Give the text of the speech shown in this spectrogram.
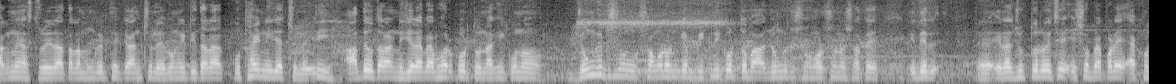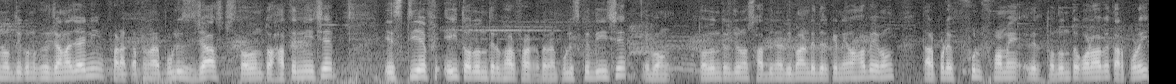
আগ্নেয়াস্ত্র, এরা তারা মুঙ্গের থেকে আনছিল এবং এটি তারা কোথায় নিয়ে যাচ্ছিল? এটি আদেও তারা নিজেরা ব্যবহার করতো নাকি কোনো জঙ্গি সংগঠনকে বিক্রি করতো বা জঙ্গি সংগঠনের সাথে এদের এরা যুক্ত রয়েছে? এসব ব্যাপারে এখন অবধি কোনো কিছু জানা যায়নি। ফারাক্কা থানার পুলিশ জাস্ট তদন্ত হাতে নিয়েছে। এসটিএফ এই তদন্তের ভার ফারাক্কা থানার পুলিশকে দিয়েছে এবং তদন্তের জন্য সাত দিনের রিমান্ড এদেরকে নেওয়া হবে এবং তারপরে ফুল ফর্মে এদের তদন্ত করা হবে। তারপরেই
